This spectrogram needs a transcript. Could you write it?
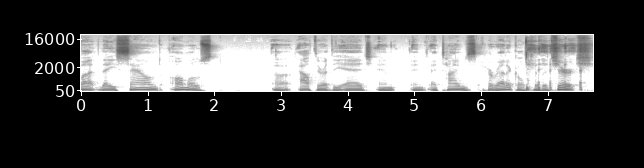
but they sound almost uh, out there at the edge and and at times heretical to the church.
